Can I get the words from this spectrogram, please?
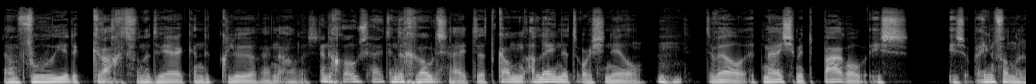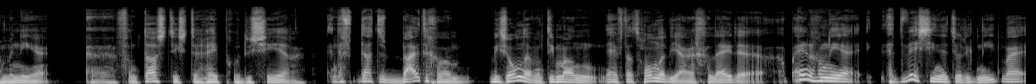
dan voel je de kracht van het werk en de kleuren en alles. En de grootheid. En de grootsheid. Dat kan alleen het origineel. Terwijl het meisje met de parel is, is op een of andere manier eh, fantastisch te reproduceren. En dat, dat is buitengewoon bijzonder. Want die man heeft dat honderden jaren geleden op een of andere manier... Het wist hij natuurlijk niet, maar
